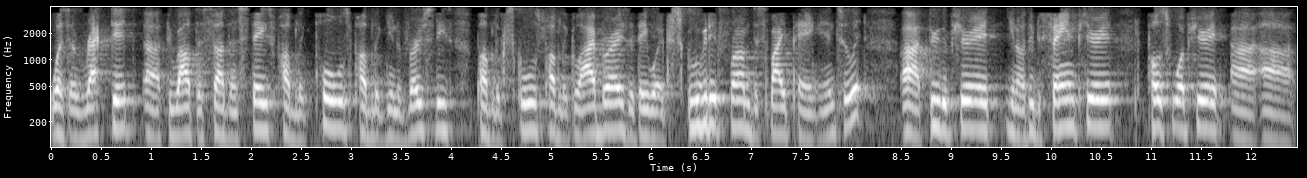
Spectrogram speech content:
was erected uh, throughout the southern states, public pools, public universities, public schools, public libraries that they were excluded from despite paying into it. Uh, through the period, you know, through the same period, post-war period, uh, uh,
